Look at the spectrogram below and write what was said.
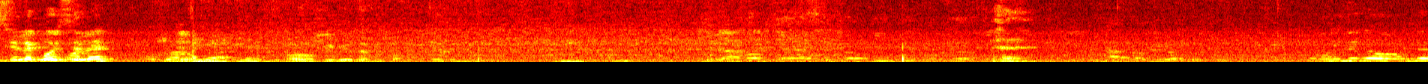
ছেলে কই ছেলে? ওই দিকে ওই যে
